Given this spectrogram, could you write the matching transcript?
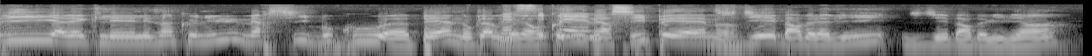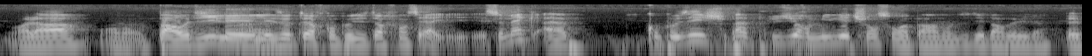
Didier Barbelavi avec les, les inconnus. Merci beaucoup euh, PM. Donc là vous Merci, avez reconnu. PM. Merci, PM. Didier Barbelavi, Didier Barbelivien. Voilà, on, on parodie les, les auteurs compositeurs français. Ah, Ce mec a composé, je sais pas, plusieurs milliers de chansons apparemment. Didier Barbelivien. ben.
